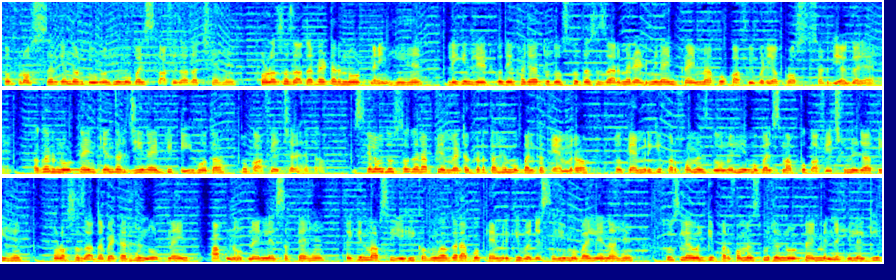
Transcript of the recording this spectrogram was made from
तो प्रोसेसर के अंदर दोनों ही मोबाइल काफ़ी ज़्यादा अच्छे हैं। थोड़ा सा ज़्यादा बेटर नोट नाइन ही है। लेकिन रेट को देखा जाए तो दोस्तों, दस हज़ार में रेडमी नाइन प्राइम में आपको काफ़ी बढ़िया प्रोसेसर दिया गया है। अगर नोट नाइन के अंदर जी नाइनटी होता तो काफ़ी अच्छा रहता। इसके अलावा दोस्तों, अगर आपके मैटर करता है मोबाइल का कैमरा तो कैमरे की परफॉर्मेंस दोनों ही मोबाइल्स में आपको काफ़ी अच्छी मिल जाती है। थोड़ा सा ज़्यादा बेटर है नोट नाइन आप नोट नाइन ले सकते हैं। लेकिन मैं आपसे यही कहूँगा, अगर आपको कैमरे की वजह से ही मोबाइल लेना है तो उस लेवल की परफॉर्मेंस मुझे नोट नाइन में नहीं लगी।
